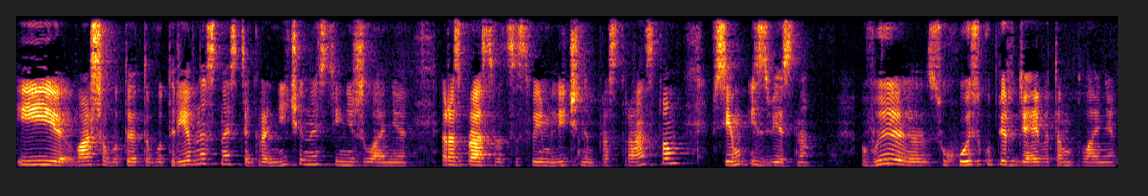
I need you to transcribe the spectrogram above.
И ваша вот эта вот ревностность, ограниченность и нежелание разбрасываться своим личным пространством всем известно. Вы сухой скупердяй в этом плане.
